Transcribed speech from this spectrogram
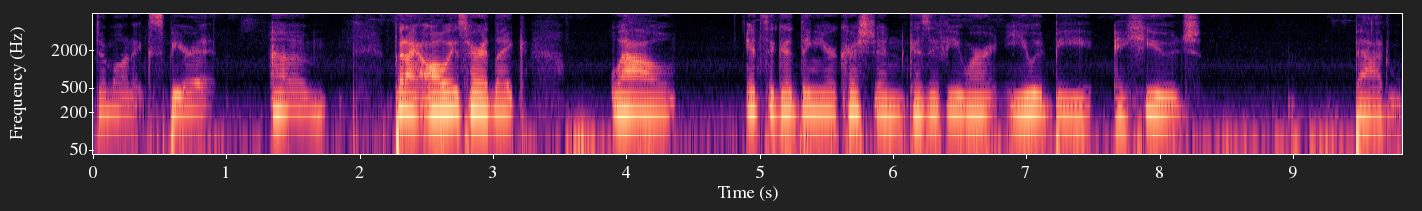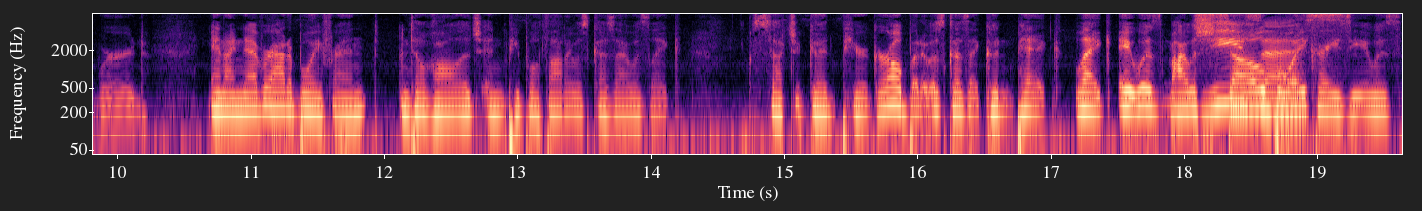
demonic spirit. Um, but I always heard like, wow, it's a good thing you're a Christian because if you weren't, you would be a huge bad word. And I never had a boyfriend until college, and people thought it was because I was like such a good pure girl, but it was because I couldn't pick. Like it was, I was so boy crazy. It was,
